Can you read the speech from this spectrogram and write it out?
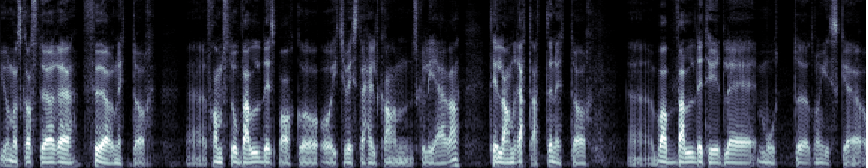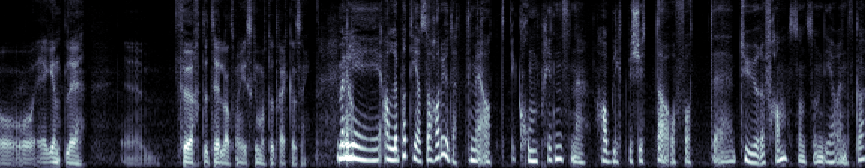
Jonas Gahr Støre før nyttår eh, framsto veldig spak og, og, ikke visste helt hva han skulle gjøre, til han rett etter nyttår Eh, var veldig tydelig mot eh, Trond Giske og, og egentlig eh, førte til at Trond Giske måtte trekke seg. Men i alle partier så har det jo dette med at kronprinsene har blitt beskytta og fått eh, ture fram sånn som de har ønska,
